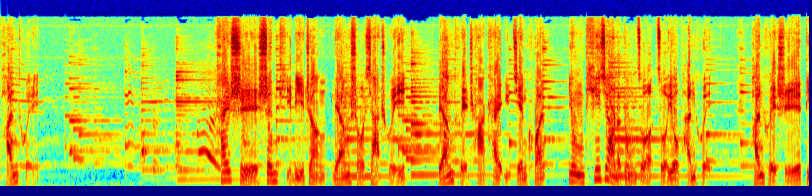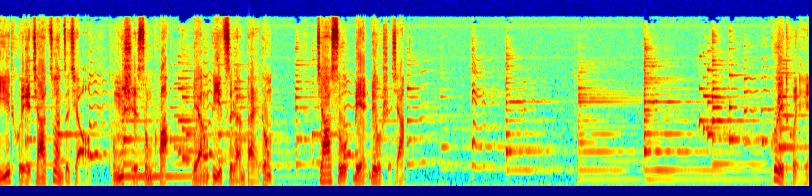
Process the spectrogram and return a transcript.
盘腿，开始身体立正，两手下垂，两腿岔开与肩宽，用踢毽儿的动作左右盘腿。盘腿时，骶腿加攥子脚，同时松胯，两臂自然摆动，加速练六十下。跪腿，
